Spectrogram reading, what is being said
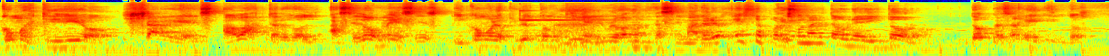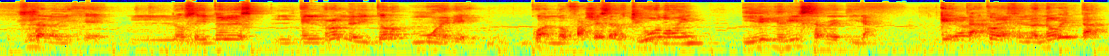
cómo escribió Jargens a Bastergold hace dos meses y cómo lo escribió Tom King en el libro de Batman esta semana. Pero eso es porque son falta un editor. dos personajes distintos. Yo ya lo dije, los editores, el rol de editor muere cuando fallece Archie Goodwin y Daniel se retira. Estas Pero- cosas en los 90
